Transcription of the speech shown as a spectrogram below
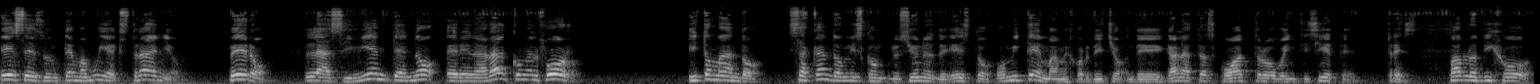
Ese es un tema muy extraño, pero la simiente no heredará con el foro. Y tomando, sacando mis conclusiones de esto, o mi tema, mejor dicho, de Gálatas 4, 27, 3. Pablo dijo,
